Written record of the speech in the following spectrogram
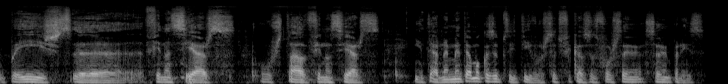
o, país uh, financiar-se, o Estado financiar-se internamente é uma coisa positiva. Os certificados de força servem para isso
